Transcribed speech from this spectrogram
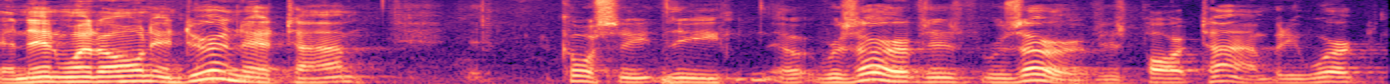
and then went on, and during that time, of course, the, the uh, reserves is, reserves is part-time, but he worked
